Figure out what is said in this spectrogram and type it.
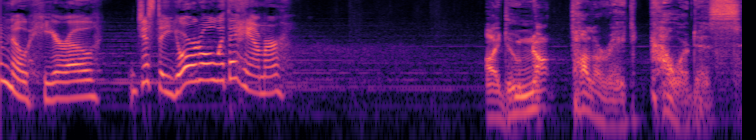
I'm no hero. Just a yordle with a hammer. I do not tolerate cowardice.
